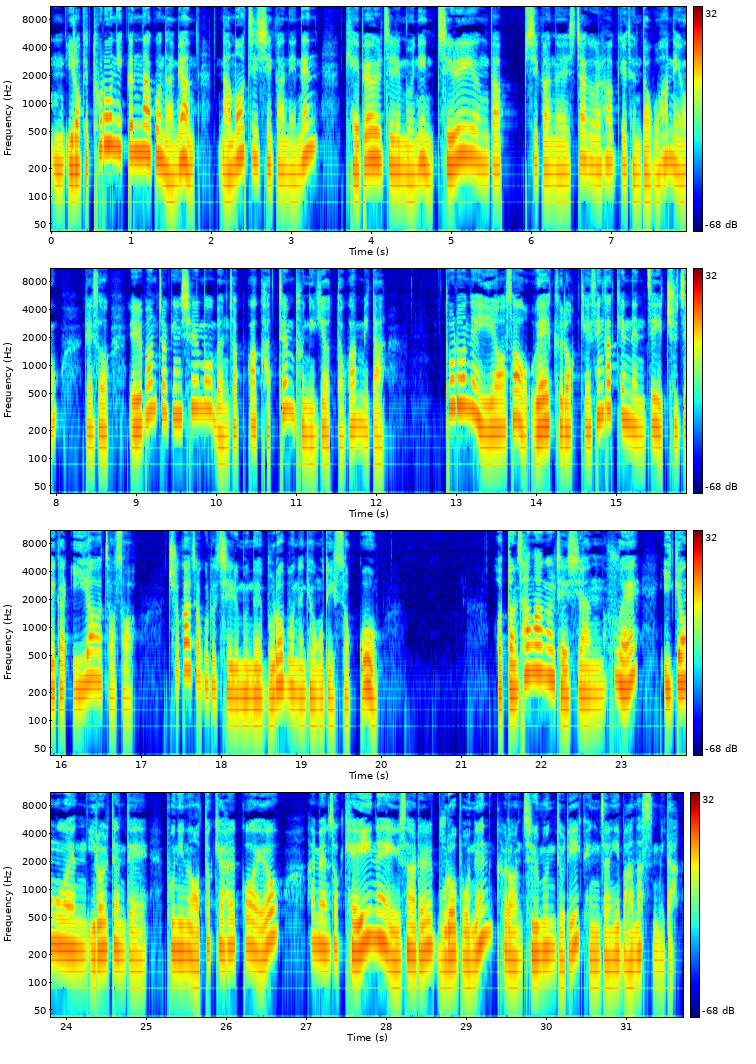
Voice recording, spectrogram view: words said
음, 이렇게 토론이 끝나고 나면 나머지 시간에는 개별 질문인 질의응답 시간을 시작을 하게 된다고 하네요. 그래서 일반적인 실무 면접과 같은 분위기였다고 합니다. 토론에 이어서 왜 그렇게 생각했는지 주제가 이어져서 추가적으로 질문을 물어보는 경우도 있었고, 어떤 상황을 제시한 후에 이 경우엔 이럴 텐데 본인은 어떻게 할 거예요? 하면서 개인의 의사를 물어보는 그런 질문들이 굉장히 많았습니다.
